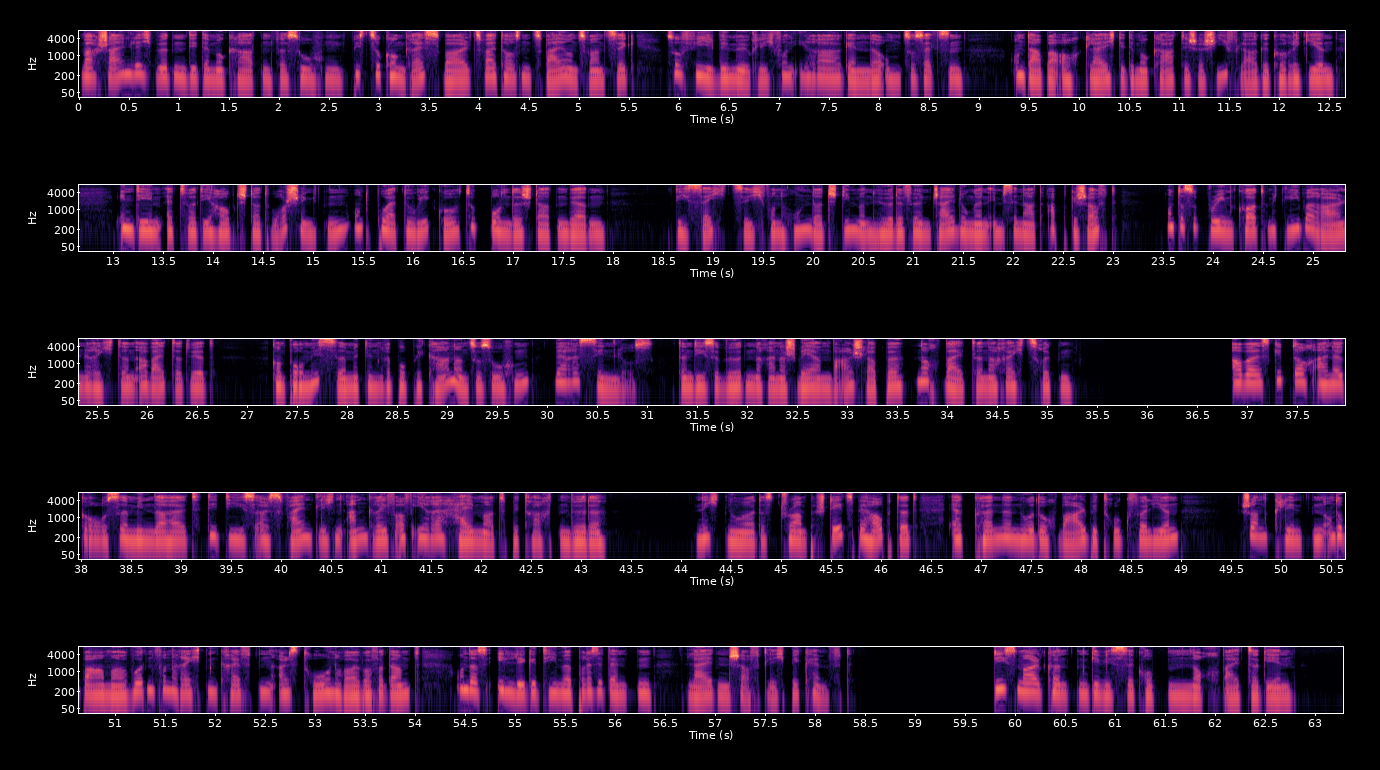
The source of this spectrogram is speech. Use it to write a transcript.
Wahrscheinlich würden die Demokraten versuchen, bis zur Kongresswahl 2022 so viel wie möglich von ihrer Agenda umzusetzen und dabei auch gleich die demokratische Schieflage korrigieren, indem etwa die Hauptstadt Washington und Puerto Rico zu Bundesstaaten werden, die 60 von 100 Stimmenhürde für Entscheidungen im Senat abgeschafft und der Supreme Court mit liberalen Richtern erweitert wird. Kompromisse mit den Republikanern zu suchen, wäre sinnlos, denn diese würden nach einer schweren Wahlschlappe noch weiter nach rechts rücken. Aber es gibt auch eine große Minderheit, die dies als feindlichen Angriff auf ihre Heimat betrachten würde. Nicht nur, dass Trump stets behauptet, er könne nur durch Wahlbetrug verlieren, schon Clinton und Obama wurden von rechten Kräften als Thronräuber verdammt und als illegitime Präsidenten leidenschaftlich bekämpft. Diesmal könnten gewisse Gruppen noch weitergehen.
